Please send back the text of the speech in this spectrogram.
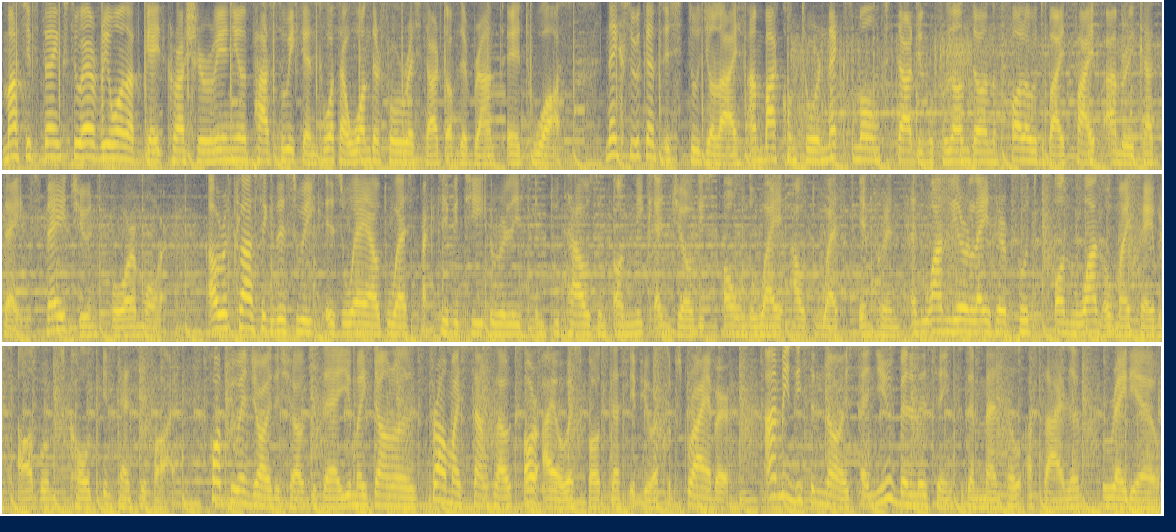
Massive thanks to everyone at Gatecrasher Reunion past weekend. What a wonderful restart of the brand it was. Next weekend is Studio Live. I'm back on tour next month, starting with London, followed by five America dates. Stay tuned for more. Our classic this week is Way Out West Activity, released in 2000 on Nick and Jody's own Way Out West imprint, and one year later put on one of my favorite albums called Intensify. Hope you enjoyed the show today. You may download it from my SoundCloud or iOS podcast if you're a subscriber. I'm Indecent Noise, and you've been listening to the Mental Asylum Radio.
